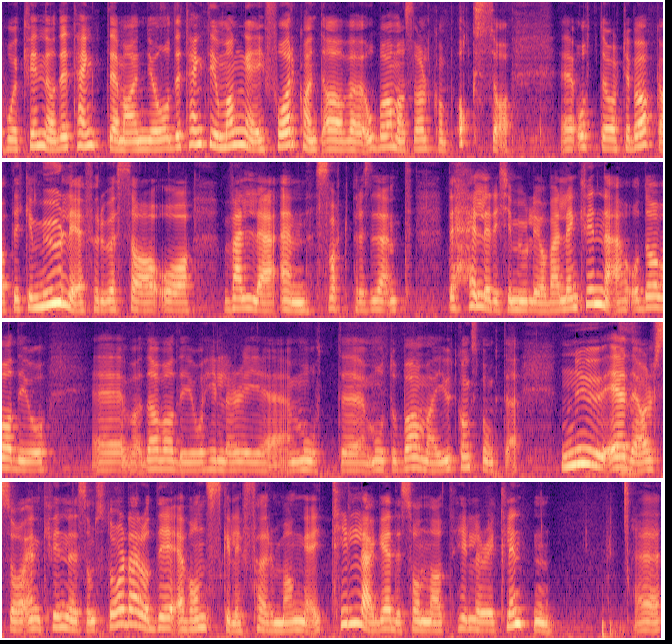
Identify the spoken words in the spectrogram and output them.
hun er kvinne, og det tenkte man jo, og det tenkte jo mange i forkant av Obamas valgkamp også, åtte år tilbake, at det ikke er mulig for USA å velge en svart president det er heller ikke mulig å velge en kvinne. Og da var det jo, eh, var det jo Hillary eh, mot, eh, mot, Obama i utgangspunktet. Nå er det altså en kvinne som står der, og det er vanskelig for mange. I tillegg er det sånn at Hillary Clinton eh,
